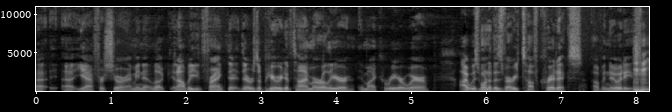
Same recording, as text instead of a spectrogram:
Uh, uh, yeah, for sure. I mean, look, and I'll be frank, there, there was a period of time earlier in my career where I was one of those very tough critics of annuities. Mm-hmm.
